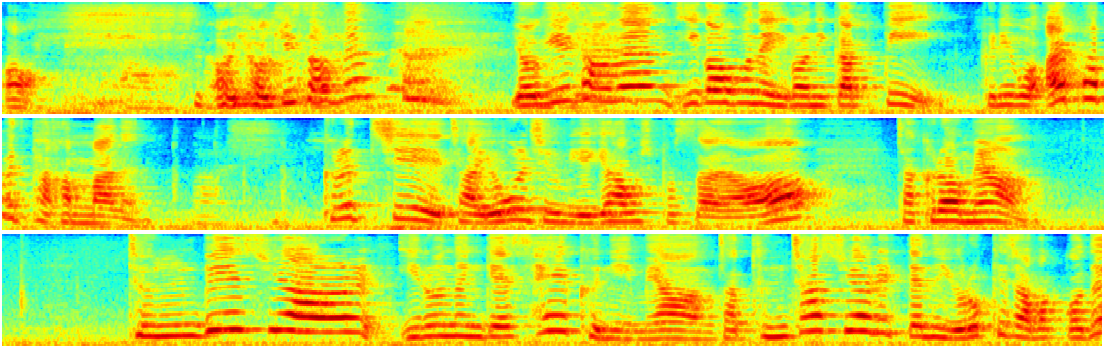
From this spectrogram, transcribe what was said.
어, 아. 어 여기서는 여기서는 이거 분의 이거니까 b 그리고 알파 베타 감마는 아 10. 그렇지. 자, 요걸 지금 얘기하고 싶었어요. 자, 그러면 등비 수열 이루는 게 세 근이면 자, 등차 수열일 때는 이렇게 잡았거든.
